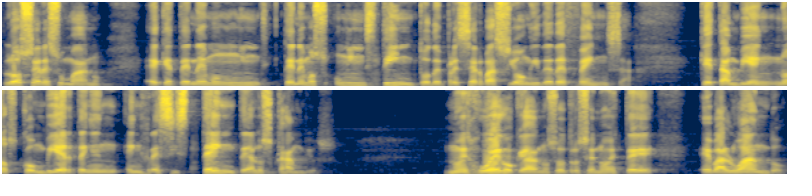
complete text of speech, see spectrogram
los seres humanos, es que tenemos un, tenemos un instinto de preservación y de defensa que también nos convierten en, en resistentes a los cambios. No es juego que a nosotros se nos esté evaluando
